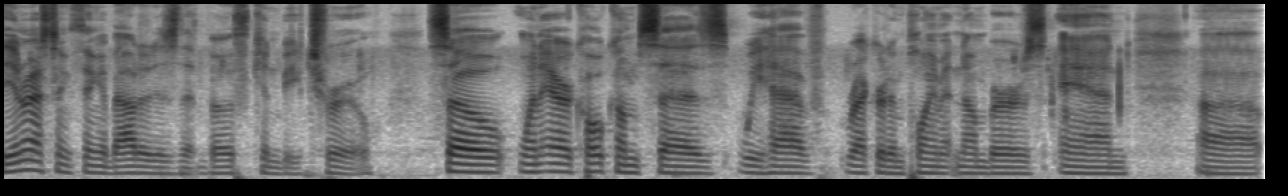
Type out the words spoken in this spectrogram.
the interesting thing about it is that both can be true. So when Eric Holcomb says we have record employment numbers and uh,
